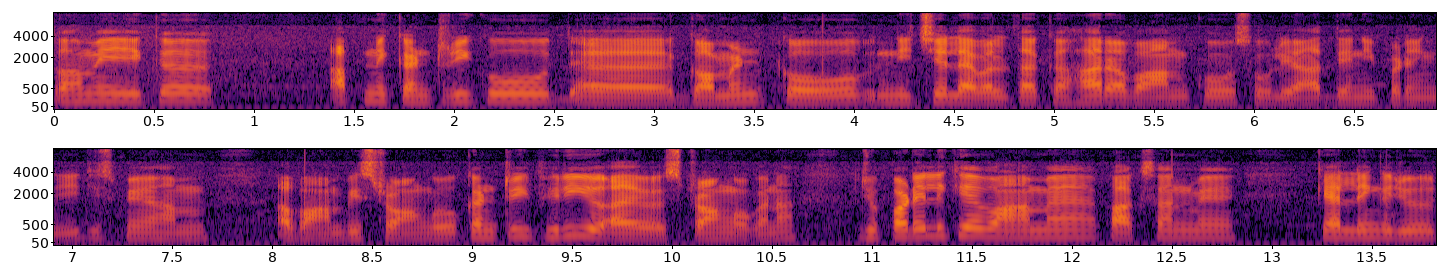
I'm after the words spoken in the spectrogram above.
तो हमें एक अपने कंट्री को गवर्नमेंट को नीचे लेवल तक हर आवाम को सहूलियात देनी पड़ेंगी जिसमें हम आवाम भी स्ट्रांग हो। कंट्री फिर ही स्ट्रांग होगा ना। जो पढ़े लिखे आवाम है पाकिस्तान में कह लेंगे जो अ,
